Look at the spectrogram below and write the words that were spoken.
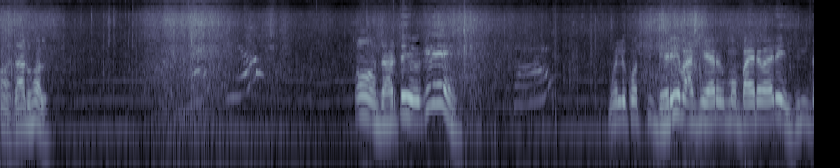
अँ झाडु हाल। अँ झाड्दै हो कि? मैले कति धेरै भएको यार म बाहिर बाहिर हिँड्थेँ नि त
